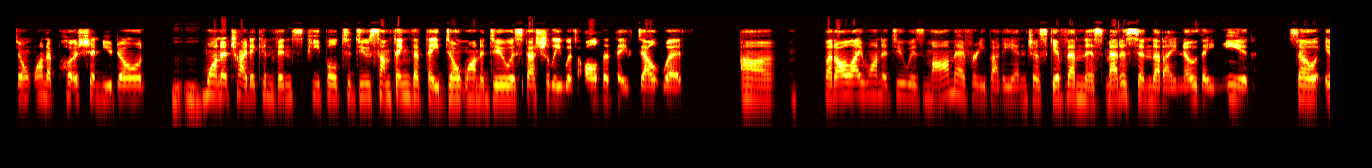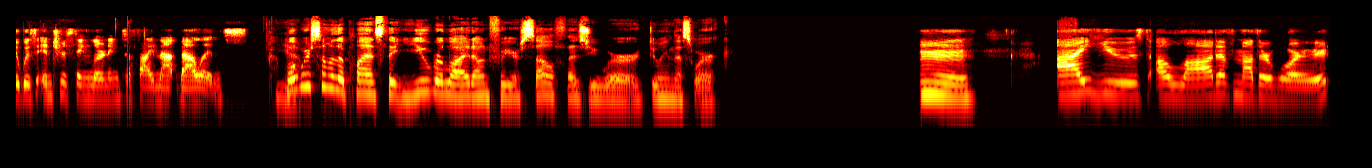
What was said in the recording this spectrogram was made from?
don't want to push and you don't want to try to convince people to do something that they don't want to do, especially with all that they've dealt with. Um, but all I want to do is mom everybody and just give them this medicine that I know they need. So it was interesting learning to find that balance. Yeah. What were some of the plants that you relied on for yourself as you were doing this work? Mm. I used a lot of motherwort,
